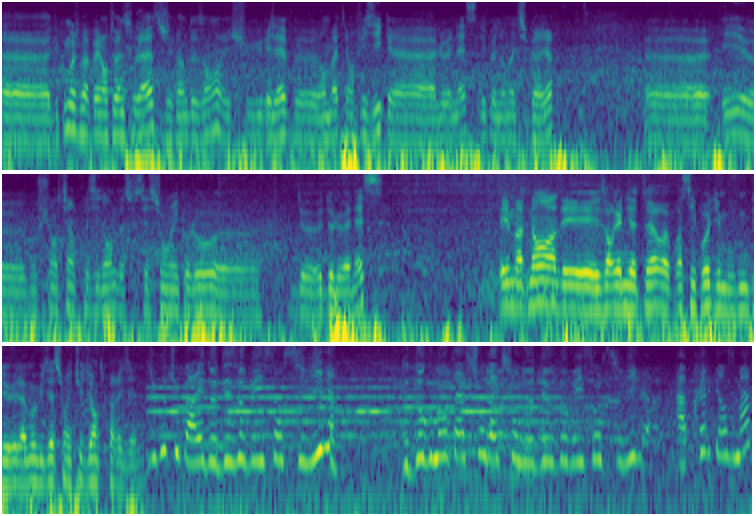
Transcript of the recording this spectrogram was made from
Euh, du coup, moi je m'appelle Antoine Soulas, j'ai 22 ans et je suis élève euh, en maths et en physique à l'ENS, l'École normale supérieure. Euh, et euh, bon, je suis ancien président de l'association écolo euh, de, de l'ENS. Et maintenant un des organisateurs principaux du mouvement de la mobilisation étudiante parisienne. Du coup, tu parlais de désobéissance civile, de d'augmentation d'actions de désobéissance civile après le 15 mars.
